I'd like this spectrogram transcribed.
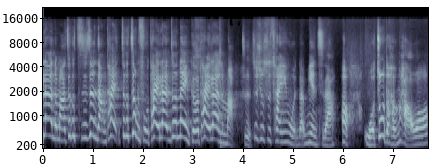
烂了嘛，这个执政党太，这个政府太烂，这个内阁太烂了嘛，是，这就是蔡英文的面子啊！哦，我做的很好哦，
